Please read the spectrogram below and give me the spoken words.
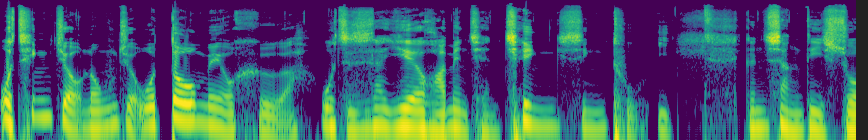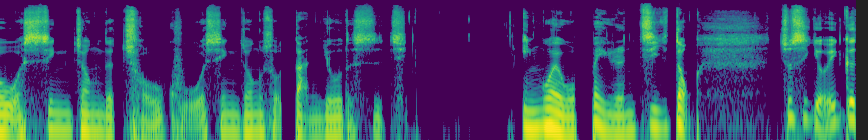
我清酒浓酒我都没有喝啊，我只是在耶和华面前倾心吐意，跟上帝说我心中的愁苦，我心中所担忧的事情，因为我被人激动，就是有一个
